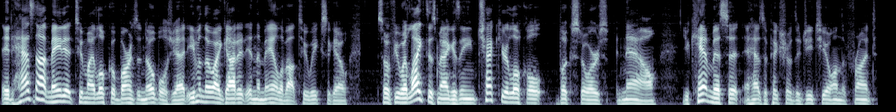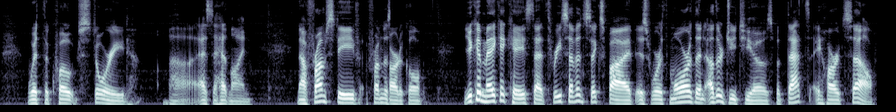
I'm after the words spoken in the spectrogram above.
It has not made it to my local Barnes & Nobles yet, even though I got it in the mail about two weeks ago. So if you would like this magazine, check your local bookstores now. You can't miss it. It has a picture of the GTO on the front with the quote storied uh, as the headline. Now, from Steve, from this article, you can make a case that 3765 is worth more than other GTOs, but that's a hard sell.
